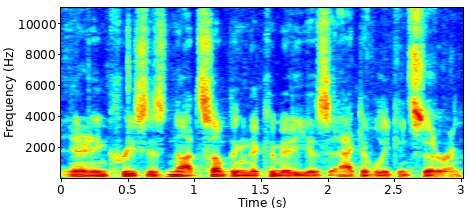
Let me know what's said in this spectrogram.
in an increase is not something the committee is actively considering.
